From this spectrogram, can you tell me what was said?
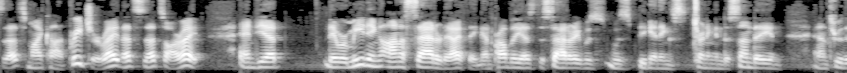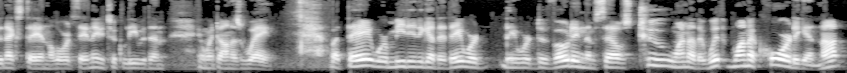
that's my kind of preacher, right? That's that's all right. And yet they were meeting on a Saturday, I think, and probably as the Saturday was, was beginning, turning into Sunday and, and through the next day and the Lord's Day, and then he took leave of them and went on his way. But they were meeting together. They were they were devoting themselves to one another with one accord again, not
